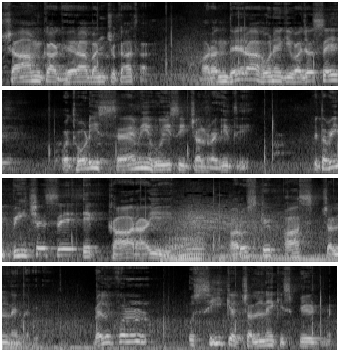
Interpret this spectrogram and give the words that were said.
शाम का घेरा बन चुका था और अंधेरा होने की वजह से वो थोड़ी सहमी हुई सी चल रही थी कि तभी पीछे से एक कार आई और उसके पास चलने लगी। बिल्कुल उसी के चलने की स्पीड में।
